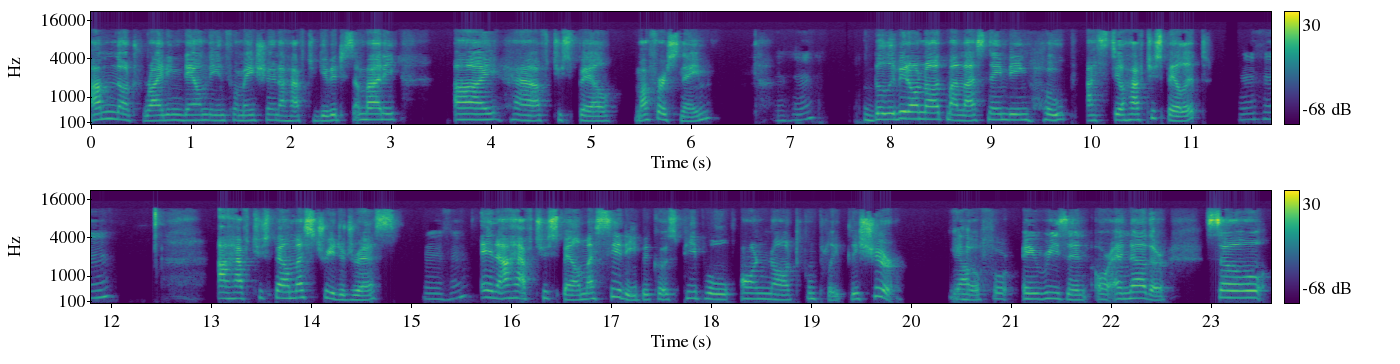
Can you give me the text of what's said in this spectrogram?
I'm not writing down the information, I have to give it to somebody. I have to spell my first name. Mm-hmm believe it or not, my last name being Hope, I still have to spell it. Mm-hmm. I have to spell my street address. Mm-hmm. And I have to spell my city because people are not completely sure, you know, for a reason or another. So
